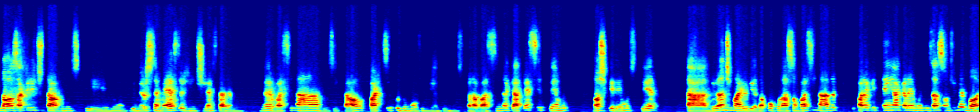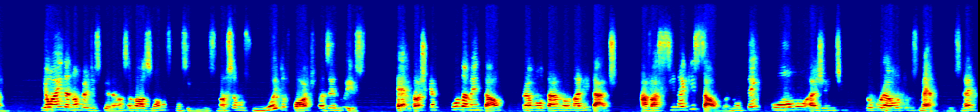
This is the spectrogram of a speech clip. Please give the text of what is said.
nós acreditávamos que no primeiro semestre a gente já estaria né, vacinados e tal. Participo do movimento para vacina, que até setembro nós queremos ter a grande maioria da população vacinada para que tenha aquela imunização de rebanho. Eu ainda não perdi esperança, nós vamos conseguir isso, nós somos muito fortes fazendo isso. É, eu acho que é fundamental para voltar à normalidade. A vacina é que salva, não tem como a gente procurar outros métodos, né?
